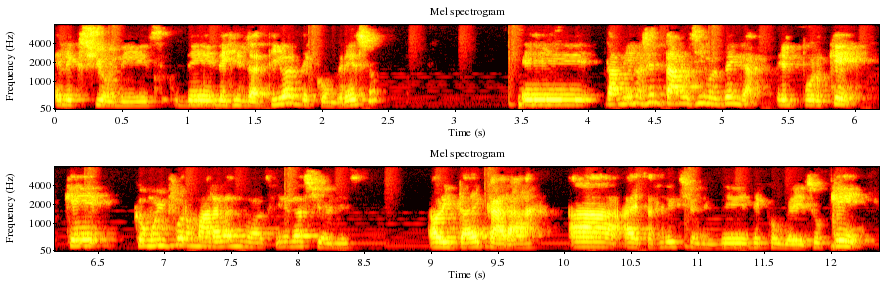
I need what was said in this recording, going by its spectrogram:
elecciones de, legislativas, de Congreso. Eh, también nos sentamos y dijimos, venga, el por qué, qué, cómo informar a las nuevas generaciones ahorita de cara a, a estas elecciones de, de Congreso, que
